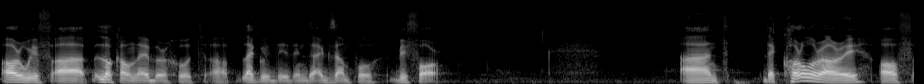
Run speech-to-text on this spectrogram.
or with uh, local neighborhood, uh, like we did in the example before. And the corollary of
